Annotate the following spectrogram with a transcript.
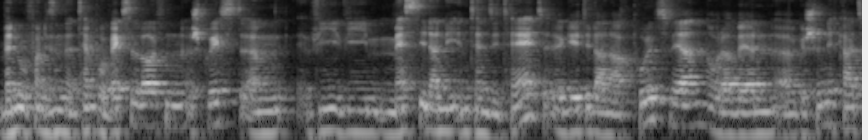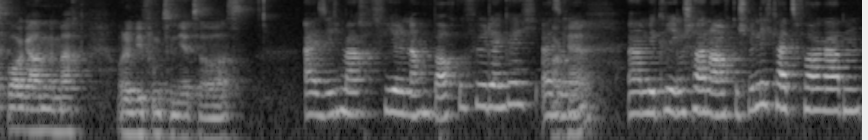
Wenn du von diesen Tempo-Wechselläufen sprichst, ähm, wie, wie messt ihr dann die Intensität? Geht ihr da nach Pulswerten oder werden äh, Geschwindigkeitsvorgaben gemacht? Oder wie funktioniert sowas? Also ich mache viel nach dem Bauchgefühl, denke ich. Also okay. Ähm, wir kriegen schon auch Geschwindigkeitsvorgaben,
